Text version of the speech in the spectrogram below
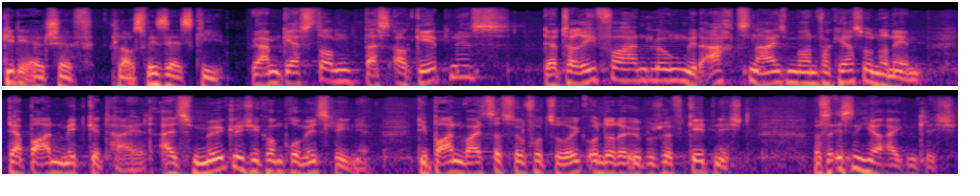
GDL-Chef Klaus Wieselski. Wir haben gestern das Ergebnis der Tarifverhandlungen mit 18 Eisenbahnverkehrsunternehmen der Bahn mitgeteilt, als mögliche Kompromisslinie. Die Bahn weist das sofort zurück unter der Überschrift geht nicht. Was ist denn hier eigentlich?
